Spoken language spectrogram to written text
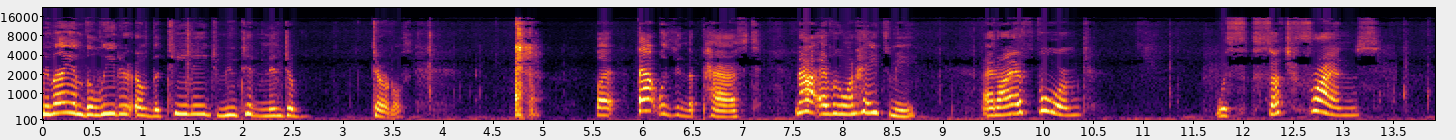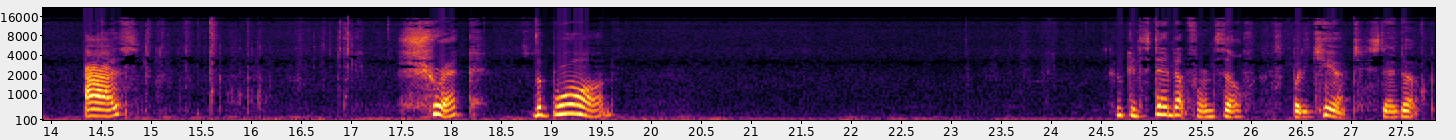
and I am the leader of the Teenage Mutant Ninja Turtles. but that was in the past. Now everyone hates me, and I have formed with such friends as Shrek, the Brawn, who can stand up for himself, but he can't stand up.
